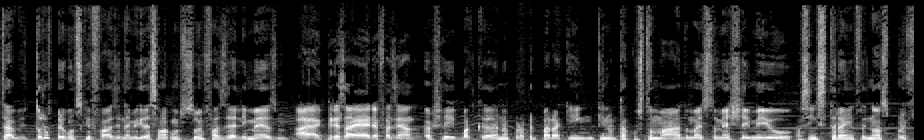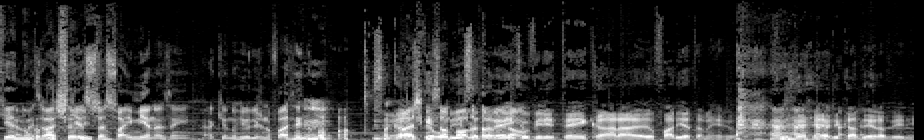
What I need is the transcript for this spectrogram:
sabe? Todas as perguntas que fazem na imigração, ela começou a me fazer ali mesmo. A, a empresa aérea fazendo. Eu achei bacana para preparar quem, quem não tá acostumado, mas também achei meio assim estranho. Falei, nossa, por que? É, Nunca mas eu acho que isso isso. é só em Minas, hein? Aqui no Rio eles não fazem, não. Eu cara acho que em São Paulo terrorista também não. que o Vini tem, cara, eu faria também, viu? é brincadeira, Vini.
